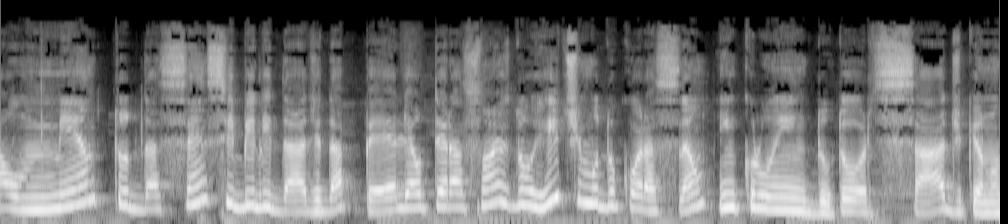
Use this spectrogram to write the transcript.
aumento da sensibilidade da pele, alterações do ritmo do coração, incluindo torsade, que eu não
